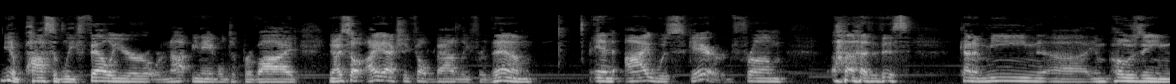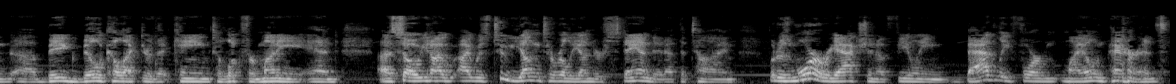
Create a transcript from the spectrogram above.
you know possibly failure or not being able to provide. You know, I saw I actually felt badly for them, and I was scared from uh, this kind of mean, uh, imposing, uh, big bill collector that came to look for money. And uh, so, you know, I, I, was too young to really understand it at the time, but it was more a reaction of feeling badly for my own parents,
